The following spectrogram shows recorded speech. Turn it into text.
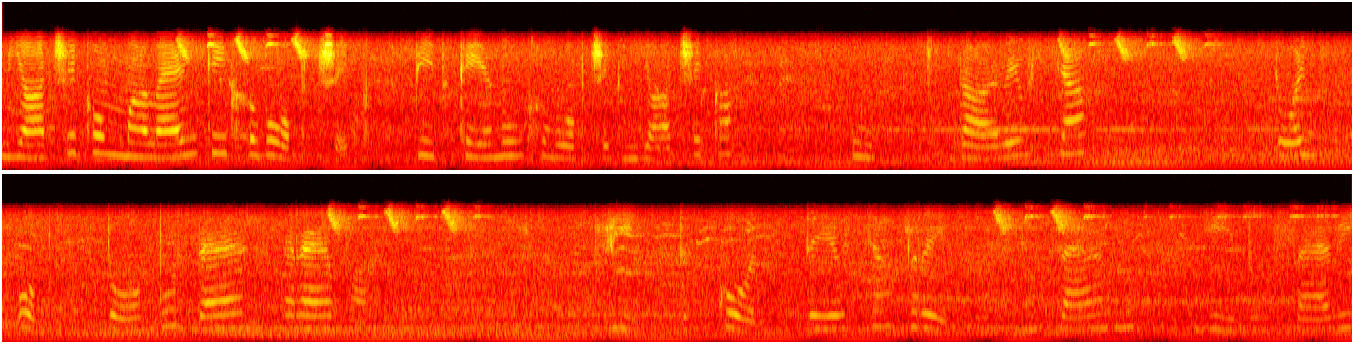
м'ячиком маленький хлопчик. Підкинув хлопчик м'ячика, ударився той об добур дерева. Відкотився при цьому дідусеві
